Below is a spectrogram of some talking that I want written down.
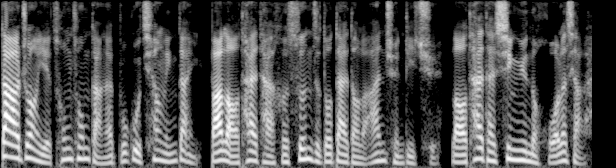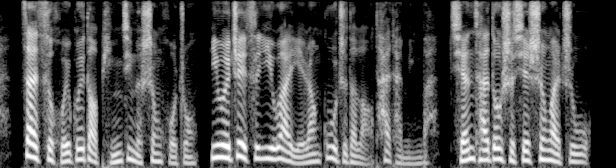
大壮也匆匆赶来，不顾枪林弹雨，把老太太和孙子都带到了安全地区。老太太幸运的活了下来，再次回归到平静的生活中。因为这次意外，也让固执的老太太明白，钱财都是些身外之物，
